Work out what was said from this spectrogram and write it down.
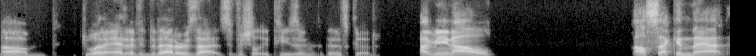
Um, do you want to add anything to that, or is that sufficiently teasing that it's good? I mean, I'll I'll second that.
